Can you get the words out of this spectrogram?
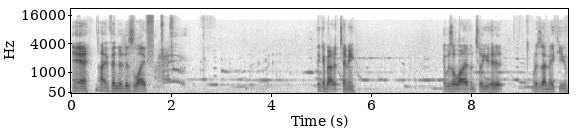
Yeah, I invented his life. Think about it, Timmy. It was alive until you hit it. What does that make you?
